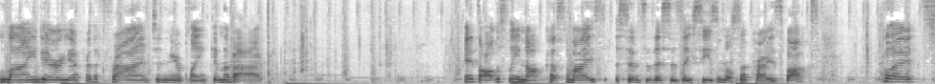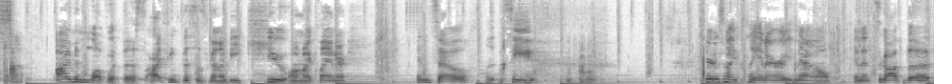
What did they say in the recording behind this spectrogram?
lined area for the front and your blank in the back. It's obviously not customized since this is a seasonal surprise box, but I'm in love with this. I think this is going to be cute on my planner. And so, let's see. Here's my planner right now, and it's got the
